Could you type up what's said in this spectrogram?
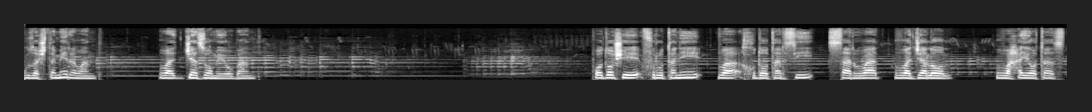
гузашта мераванд ва ҷазо меёбанд подоши фурӯтанӣ ва худотарсӣ сарват ва ҷалол ва ҳаёт аст.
